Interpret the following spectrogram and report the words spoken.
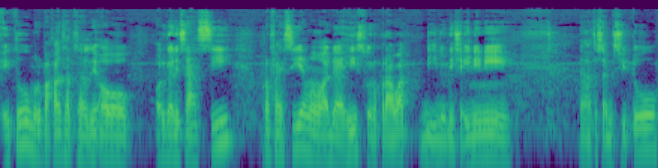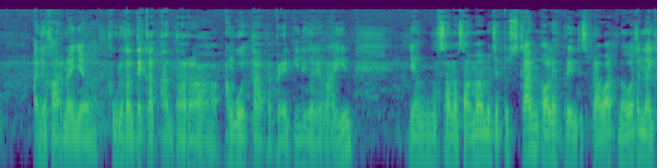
itu merupakan satu-satunya organisasi profesi yang mewadahi seluruh perawat di Indonesia ini nih. Nah, terus abis itu ada karenanya kebulatan tekad antara anggota PPNI dengan yang lain yang sama-sama mencetuskan oleh perintis perawat bahwa tenaga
